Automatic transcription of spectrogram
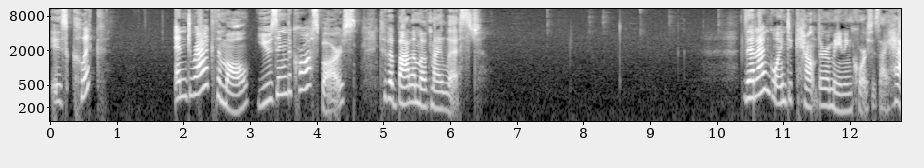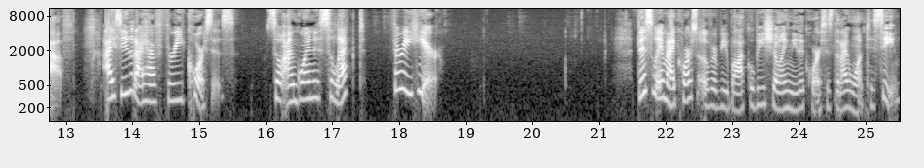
is click and drag them all, using the crossbars, to the bottom of my list. Then I'm going to count the remaining courses I have. I see that I have three courses, so I'm going to select three here. This way my course overview block will be showing me the courses that I want to see.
